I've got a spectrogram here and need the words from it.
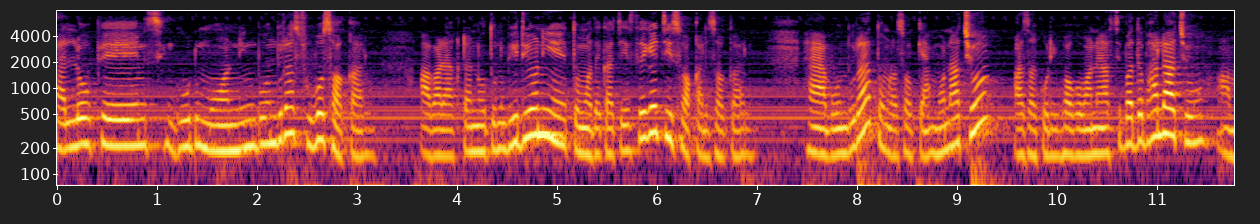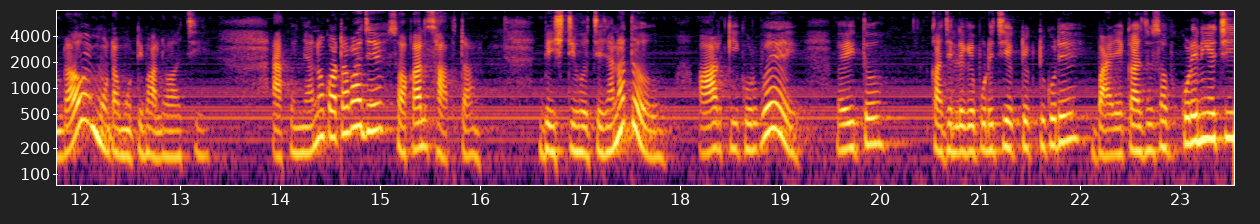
হ্যালো ফ্রেন্ডস, গুড মর্নিং বন্ধুরা, শুভ সকাল। আবার একটা নতুন ভিডিও নিয়ে তোমাদের কাছে এসে গেছি সকাল সকাল। হ্যাঁ বন্ধুরা, তোমরা সব কেমন আছো? আশা করি ভগবানের আশীর্বাদে ভালো আছো। আমরাও মোটামুটি ভালো আছি। এখন জানো কটা বাজে? সকাল সাতটা। বৃষ্টি হচ্ছে জানো তো? আর কি করবে এই তো কাজে লেগে পড়েছি একটু একটু করে। বাইরে কাজ তো সব করে নিয়েছি।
